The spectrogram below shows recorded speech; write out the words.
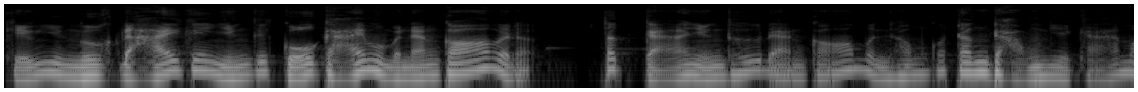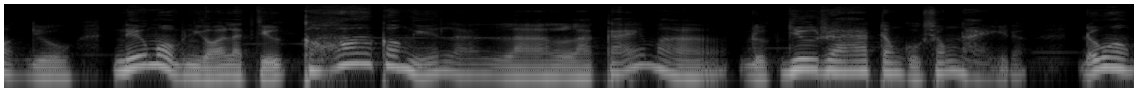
kiểu như ngược đãi cái những cái của cải mà mình đang có vậy đó. Tất cả những thứ đang có mình không có trân trọng gì cả, mặc dù nếu mà mình gọi là chữ có có nghĩa là là là cái mà được dư ra trong cuộc sống này đó. Đúng không?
